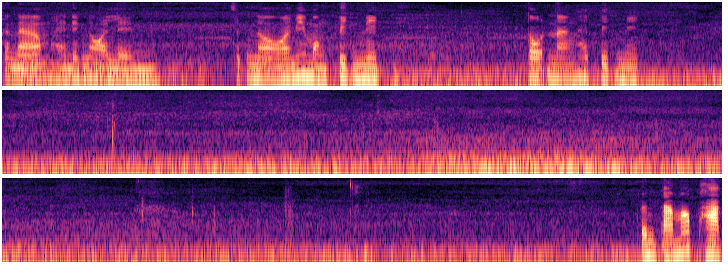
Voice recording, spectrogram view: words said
สนามให้เด็กน้อยเล่นสักหน้อยมีหมองปิกนิก โต๊ะนั่งให้ปิกนิก เป็นตามมาพัก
